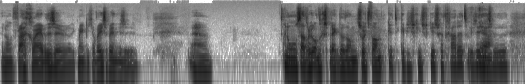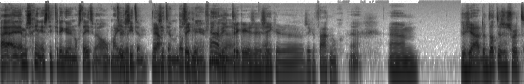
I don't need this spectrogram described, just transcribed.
En dan vraag ik gewoon, hey, wat is er? Ik merk dat je afwezig bent. Is. Eh, En dan ontstaat er ook een ander gesprek dat dan een soort van... Kut, ik heb misschien iets verkeerds gezegd, gaat het? Is er Ja. iets? eh? Ja, ja, en, en misschien is die trigger er nog steeds wel, maar Tuurlijk. je ziet hem. Je Ja, ziet hem, dat zeker. is meer van... ja, die trigger is er ja. zeker, zeker vaak nog. ja. Ehm, dus ja, dat, dat is een soort...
